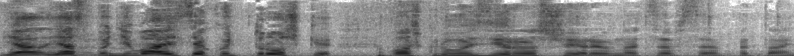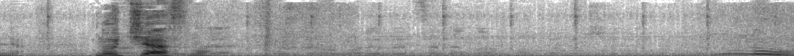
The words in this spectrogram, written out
я, я сподіваюся, я хоч трошки ваш кругозір розширив на це все питання. Ну, чесно. Ну,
